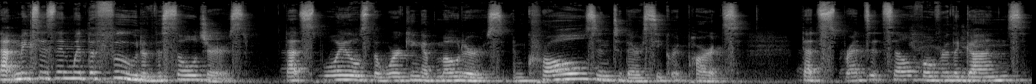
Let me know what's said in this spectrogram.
that mixes in with the food of the soldiers, that spoils the working of motors and crawls into their secret parts, that spreads itself over the guns,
